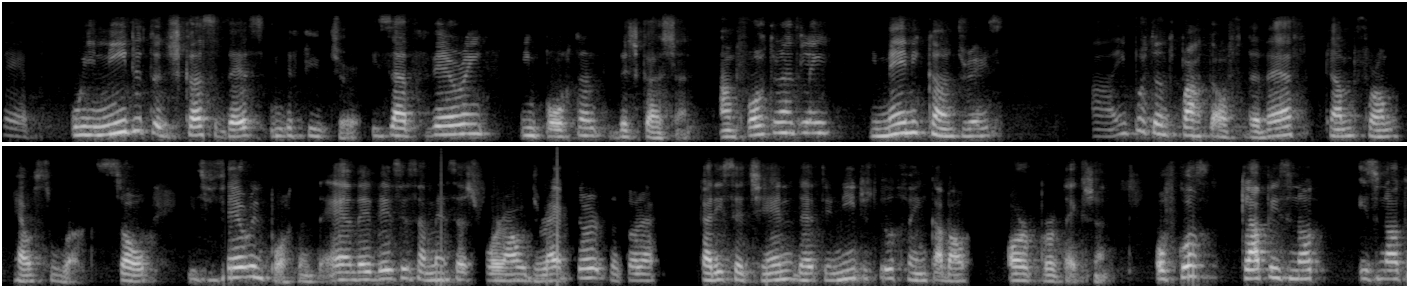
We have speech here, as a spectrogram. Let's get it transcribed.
that we need to discuss this in the future is a very important discussion. Unfortunately, in many countries, an important part of the death come from health work. So it's very important. And this is a message for our director, Dr. Carissa Etienne, that we need to think about our protection. Of course, CLAP is not is not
